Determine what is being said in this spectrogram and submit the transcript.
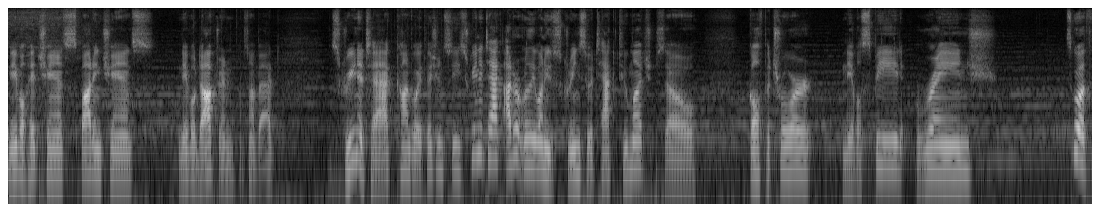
naval hit chance, spotting chance, naval doctrine, that's not bad. Screen attack, convoy efficiency. Screen attack, I don't really want to use screens to attack too much, so Gulf Patrol, naval speed, range. Let's go with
